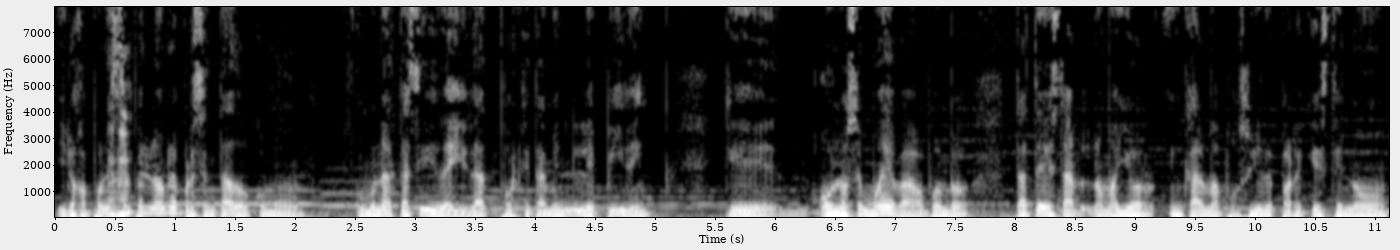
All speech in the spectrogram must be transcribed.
y los japoneses siempre lo han representado como, como una casi deidad porque también le piden que o no se mueva o por ejemplo trate de estar lo mayor en calma posible para que este no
